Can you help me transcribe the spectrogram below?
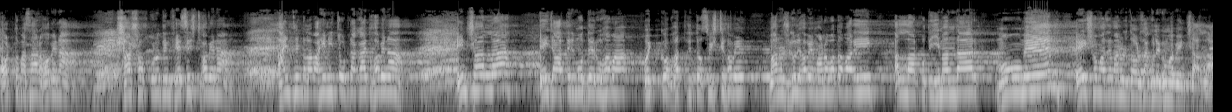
অর্থ পাচার হবে না। শাসক কোনোদিন ফেসিস্ট হবে না। আইন শৃঙ্খলা বাহিনী চোর ডাকাত হবে না। ইনশাআল্লাহ এই জাতির মধ্যে রুহামা, ঐক্য ভ্রাতৃত্ব সৃষ্টি হবে। মানুষগুলি হবে মানবতাবাদী, আল্লাহর প্রতি ইমানদার মোমেন। এই সমাজে মানুষ দরজা খুলে ঘুমাবে ইনশাআল্লাহ।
